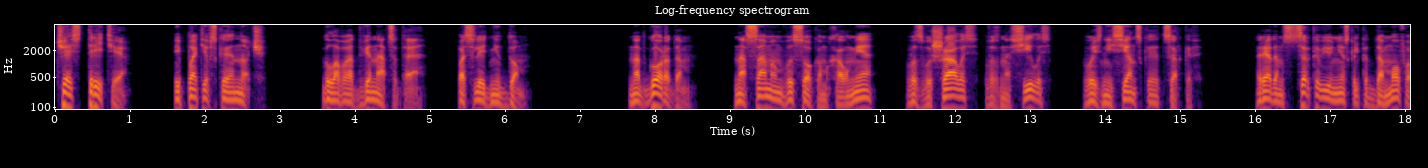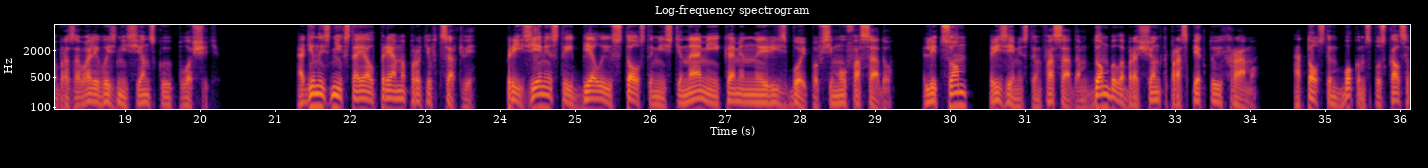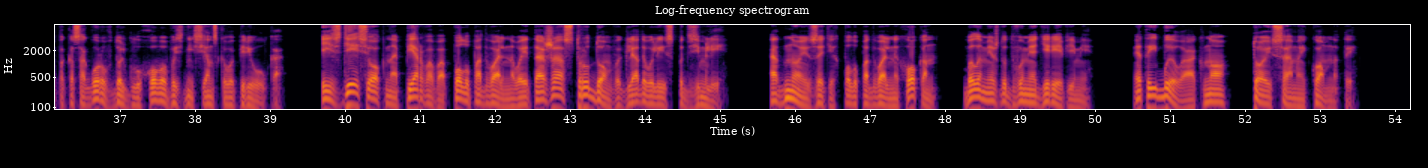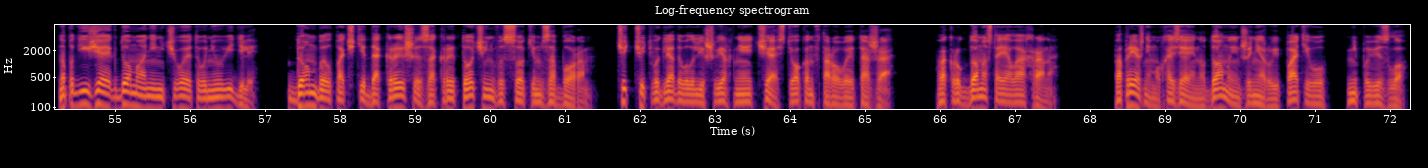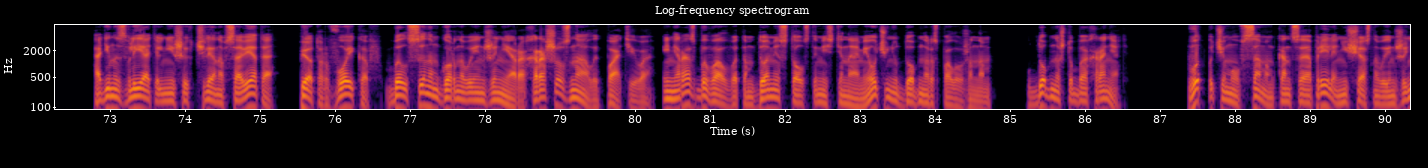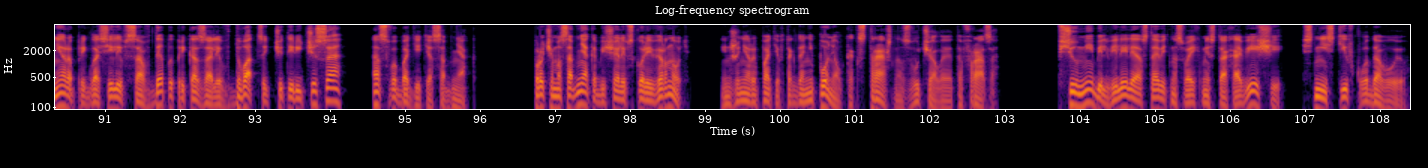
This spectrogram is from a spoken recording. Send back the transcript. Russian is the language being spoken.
Часть третья. Ипатьевская ночь. Глава двенадцатая. Последний дом. Над городом, на самом высоком холме, возвышалась, возносилась Вознесенская церковь. Рядом с церковью несколько домов образовали Вознесенскую площадь. Один из них стоял прямо против церкви, приземистый, белый, с толстыми стенами и каменной резьбой по всему фасаду. Лицом, приземистым фасадом, дом был обращен к проспекту и храму, а толстым боком спускался по косогору вдоль глухого Вознесенского переулка. И здесь окна первого полуподвального этажа с трудом выглядывали из-под земли. Одно из этих полуподвальных окон было между двумя деревьями. Это и было окно той самой комнаты. Но подъезжая к дому, они ничего этого не увидели. Дом был почти до крыши закрыт очень высоким забором. Чуть-чуть выглядывала лишь верхняя часть окон второго этажа. Вокруг дома стояла охрана. По-прежнему хозяину дома, инженеру Ипатьеву, не повезло. Один из влиятельнейших членов Совета, Петр Войков, был сыном горного инженера, хорошо знал Ипатьева и не раз бывал в этом доме с толстыми стенами, очень удобно расположенном. Удобно, чтобы охранять. Вот почему в самом конце апреля несчастного инженера пригласили в Совдеп и приказали в 24 часа освободить особняк. Впрочем, особняк обещали вскоре вернуть. Инженер Ипатьев тогда не понял, как страшно звучала эта фраза. Всю мебель велели оставить на своих местах, а вещи снести в кладовую.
